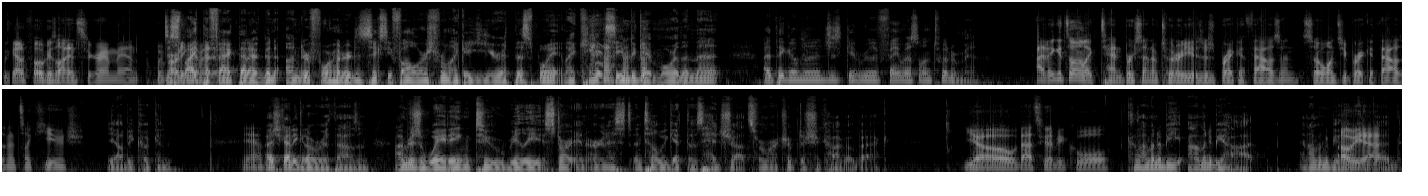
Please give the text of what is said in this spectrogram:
We got to focus on Instagram, man. We've Despite the fact that I've been under 460 followers for like a year at this point and I can't seem to get more than that, I think I'm going to just get really famous on Twitter, man. I think it's only like 10% of Twitter users break a thousand. So once you break a thousand, it's like huge. Yeah, I'll be cooking. Yeah. I just got to get over a thousand. I'm just waiting to really start in earnest until we get those headshots from our trip to Chicago back. Yo, that's gonna be cool. Because I'm gonna be I'm gonna be hot and I'm gonna be Oh, yeah. good.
